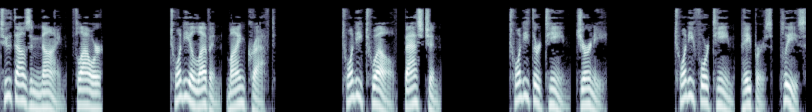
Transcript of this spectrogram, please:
2009, Flower 2011, Minecraft 2012, Bastion. 2013, Journey. 2014, Papers, Please.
